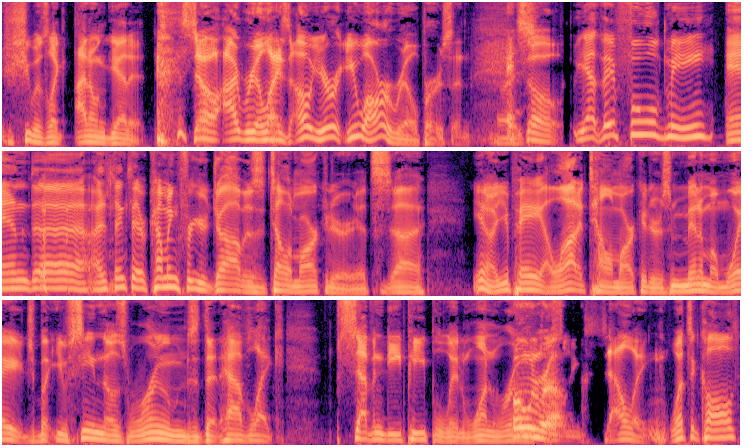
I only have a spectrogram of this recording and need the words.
she was like, "I don't get it." so I realized, oh, you're you are a real person. So yeah, they fooled me, and uh, I think they're coming for your job as a telemarketer. It's uh, you know, you pay a lot of telemarketers minimum wage, but you've seen those rooms that have like 70 people in one room. Room. like, selling. What's it called?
